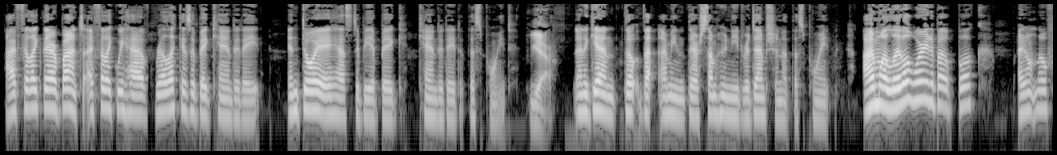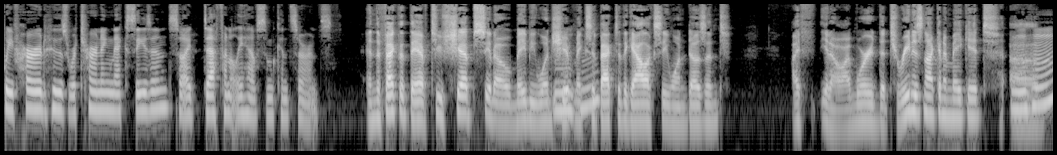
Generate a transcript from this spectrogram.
I feel like there are a bunch. I feel like we have Rillak is a big candidate, and Ndoye has to be a big candidate at this point. Yeah. And again, though that I mean, there are some who need redemption at this point. I'm a little worried about Book. I don't know if we've heard who's returning next season, so I definitely have some concerns. And the fact that they have two ships, you know, maybe one ship mm-hmm. makes it back to the galaxy, one doesn't. I, you know, I'm worried that T'Rina's not going to make it. Uh, mm-hmm.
